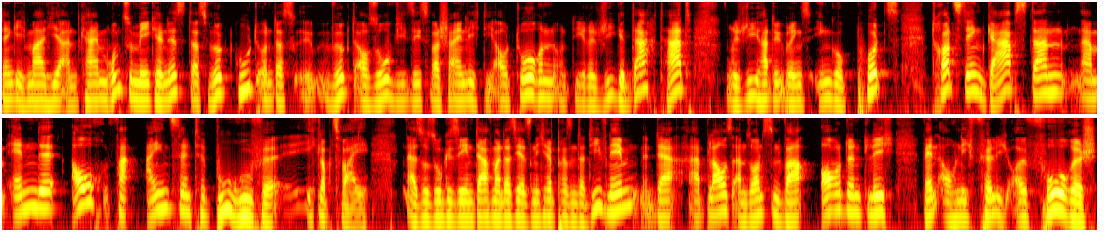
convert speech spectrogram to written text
denke ich mal, hier an keinem rumzumäkeln ist. Das wirkt gut und das äh, wirkt auch so, wie sich es wahrscheinlich die Autoren und die Regie gedacht hat. Regie hatte übrigens Ingo Putz. Trotzdem gab es dann am Ende auch vereinzelte Buhrufe. Ich glaube zwei. Also so gesehen darf man das jetzt nicht repräsentativ nehmen. Der Applaus ansonsten war ordentlich, wenn auch nicht völlig euphorisch.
